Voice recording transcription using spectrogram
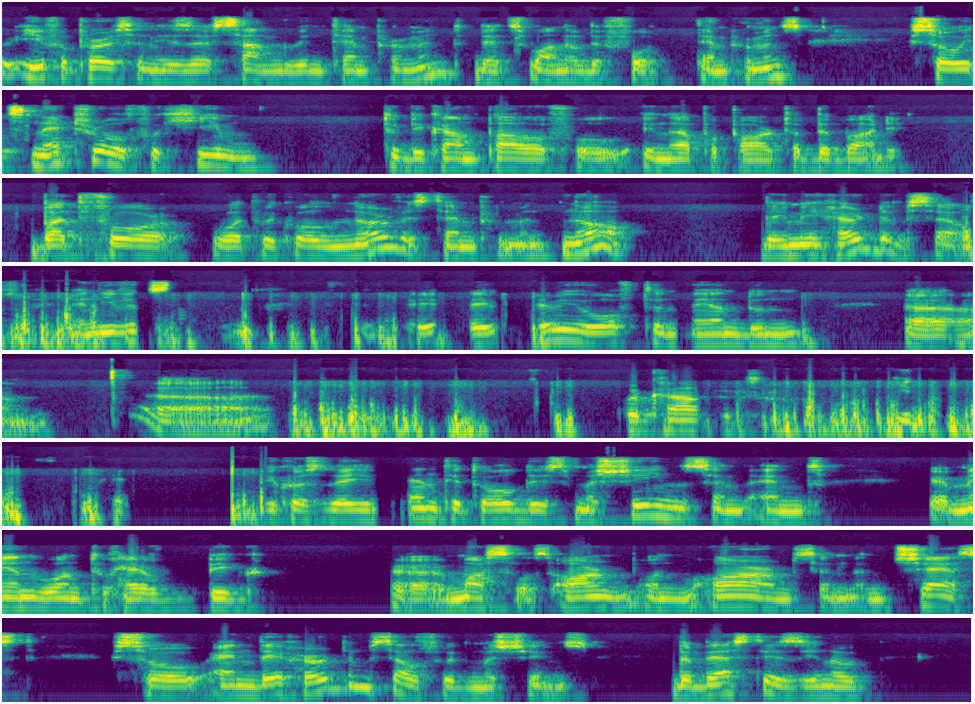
if a person is a sanguine temperament, that's one of the four temperaments. So it's natural for him to become powerful in the upper part of the body. But for what we call nervous temperament, no, they may hurt themselves, and even they, they, very often men don't um, uh, work out in- because they invented all these machines and and uh, men want to have big uh, muscles arm on arms and, and chest. So and they hurt themselves with machines. The best is you know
